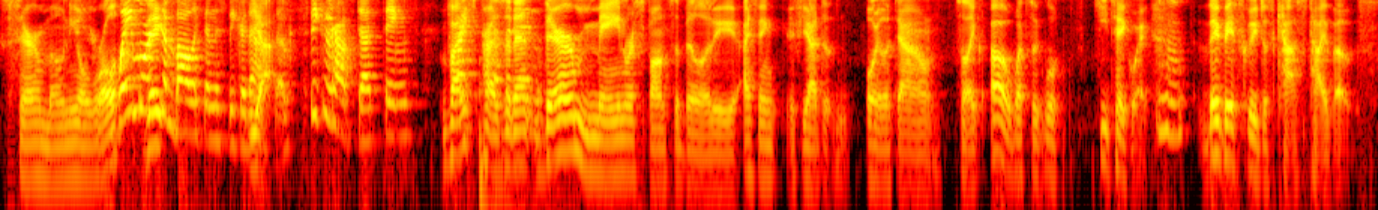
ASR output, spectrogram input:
ceremonial role. Way more They- symbolic than the Speaker of the Yeah. House, though. Speaker of the House does things. Vice president, their main responsibility, I think, if you had to boil it down to like, oh, what's a little key takeaway? Mm-hmm. They basically just cast tie votes.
